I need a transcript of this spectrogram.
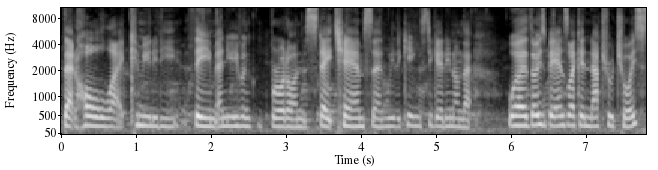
that whole like community theme, and you even brought on State Champs and We the Kings to get in on that. Were those bands like a natural choice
